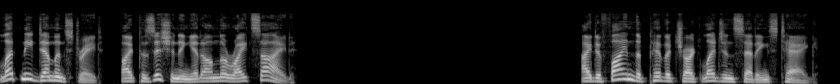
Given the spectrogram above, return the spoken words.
Let me demonstrate by positioning it on the right side. I define the pivot chart legend settings tag.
